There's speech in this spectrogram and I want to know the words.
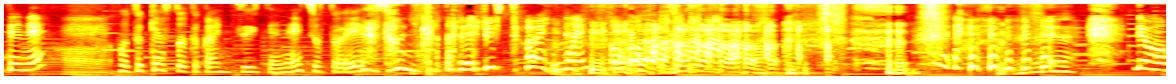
でねはポッドキャストとかについてねちょっと偉そうに語れる人はいないと思う。でも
